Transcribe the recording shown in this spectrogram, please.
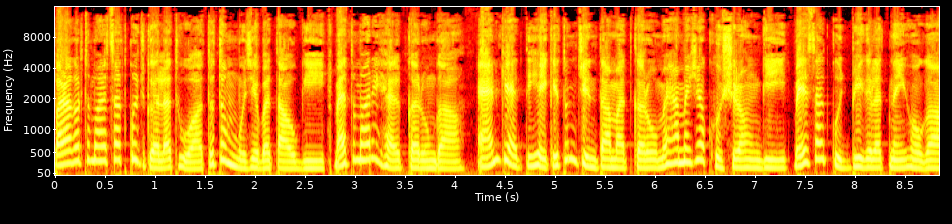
पर अगर तुम्हारे साथ कुछ गलत हुआ तो तुम मुझे बताओगी। मैं तुम्हारी हेल्प करूँगा। एन कहती है कि, तुम चिंता मत करो, मैं हमेशा खुश रहूँगी। मेरे साथ कुछ भी गलत नहीं होगा।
